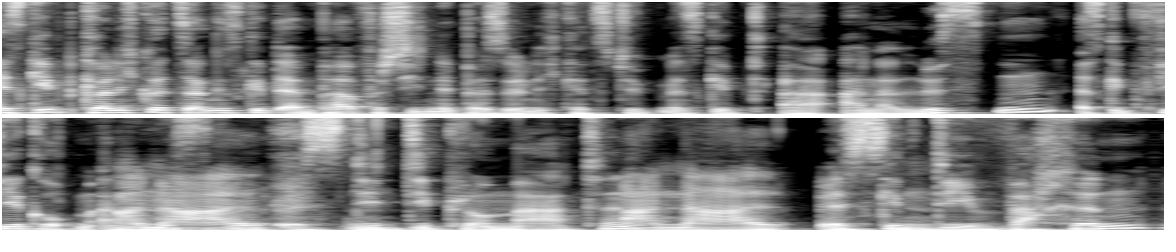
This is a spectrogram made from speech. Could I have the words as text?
Es gibt, kann ich kurz sagen, es gibt ein paar verschiedene Persönlichkeitstypen. Es gibt äh, Analysten, es gibt vier Gruppen Analysten. Analysten. Die Diplomaten. Anal Es gibt die Wachen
